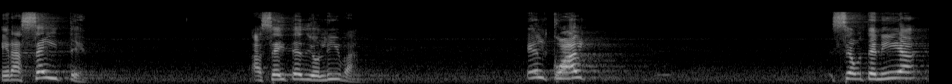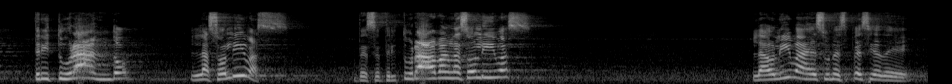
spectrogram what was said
era aceite, aceite de oliva, el cual se obtenía triturando las olivas. Entonces se trituraban las olivas. La oliva es una especie de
